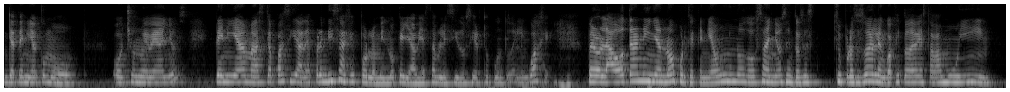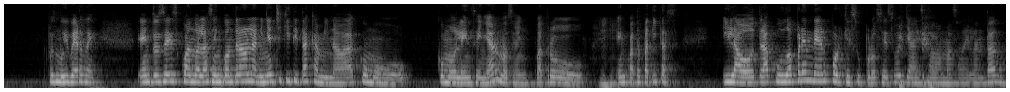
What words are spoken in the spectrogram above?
ya tenía como ocho o nueve años. Tenía más capacidad de aprendizaje por lo mismo que ya había establecido cierto punto del lenguaje. Pero la otra niña no, porque tenía uno o dos años, entonces su proceso de lenguaje todavía estaba muy, pues muy verde. Entonces, cuando las encontraron, la niña chiquitita caminaba como, como le enseñaron, o sea, en cuatro, en cuatro patitas. Y la otra pudo aprender porque su proceso ya estaba más adelantado.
